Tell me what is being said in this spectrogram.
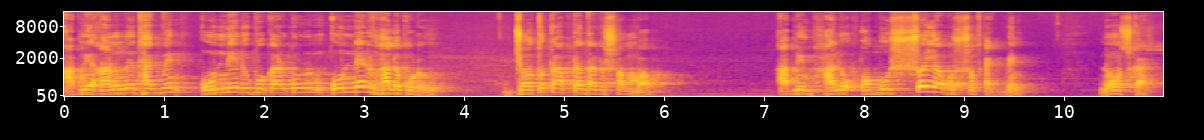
আপনি আনন্দে থাকবেন, অন্যের উপকার করুন, অন্যের ভালো করুন। যতটা আপনার দ্বারা সম্ভব। আপনি ভালো অবশ্যই অবশ্য থাকবেন। নমস্কার।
